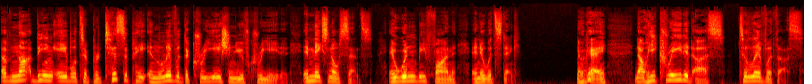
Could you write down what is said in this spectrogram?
of not being able to participate and live with the creation you've created. It makes no sense. It wouldn't be fun and it would stink. Okay? Now, He created us to live with us.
